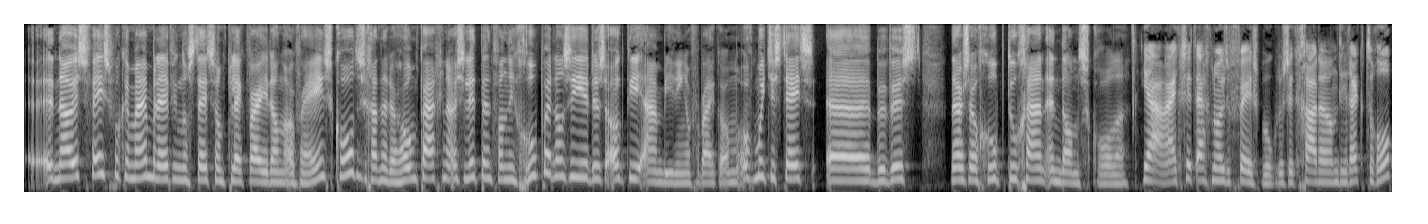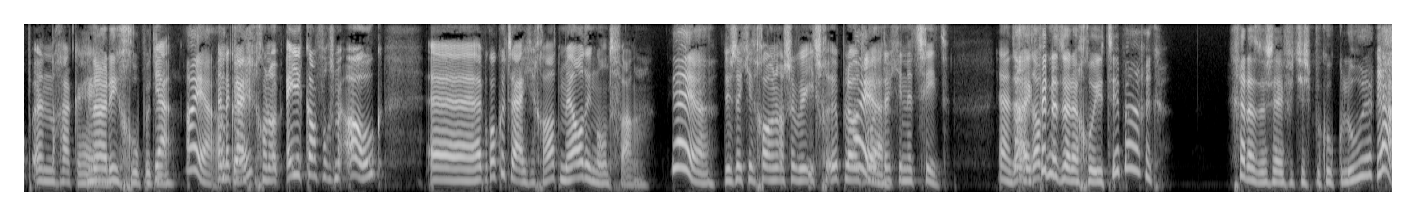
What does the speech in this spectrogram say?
Eh, nou is Facebook in mijn beleving nog steeds zo'n plek waar je dan overheen scrolt. Dus je gaat naar de homepagina. Als je lid bent van die groepen, dan zie je dus ook die aanbiedingen voorbij komen. Of moet je steeds eh, bewust naar zo'n groep toe gaan en dan scrollen? Ja, maar ik zit eigenlijk nooit op Facebook. Dus ik ga dan direct erop en dan ga ik erheen. Naar die groepen toe. Ja. Oh ja, en dan krijg je gewoon op. En je kan volgens mij ook, eh, heb ik ook een tijdje gehad, meldingen ontvangen. Ja, ja. Dus dat je het gewoon als er weer iets geüpload Oh ja. wordt, dat je het ziet. Ja, dat, Nou, ik dat- vind het wel een goede tip eigenlijk. Ga dat eens eventjes bekoekeloeren. ja.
